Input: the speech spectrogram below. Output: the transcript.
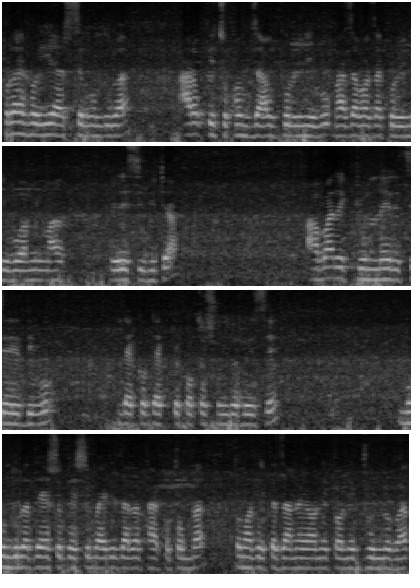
প্রায় হয়ে আসছে বন্ধুরা। আরও কিছুক্ষণ জাল করে নেব, ভাজা ভাজা করে নেব আমি মা রেসিপিটা আবার একটু নেড়ে চেড়ে দিব। দেখো, দেখতে কত সুন্দর হয়েছে। বন্ধুরা, দেশ ও দেশের বাইরে যারা থাকো তোমরা, তোমাদেরকে জানাই অনেক অনেক ধন্যবাদ।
